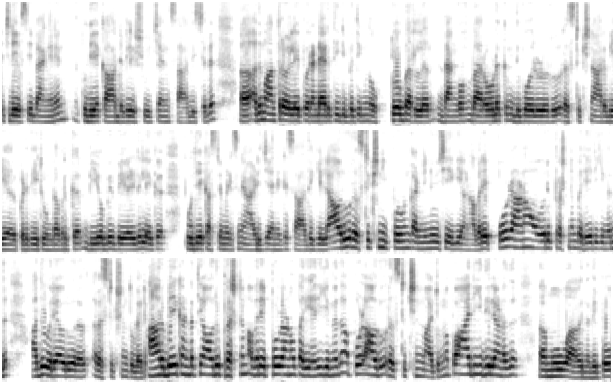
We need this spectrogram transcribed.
എച്ച് ഡി എഫ് സി ബാങ്കിന് പുതിയ കാർഡുകൾ ഇഷ്യൂ ചെയ്യാൻ സാധിച്ചത്. ആ, അത് മാത്രമല്ല ഇപ്പോൾ രണ്ടായിരത്തി ഇരുപത്തി മൂന്ന് ഒക്ടോബറിൽ ബാങ്ക് ഓഫ് ബറോഡക്കും ഇതുപോലുള്ളൊരു റെസ്ട്രിക്ഷൻ ആർ ബി ഐ ഏർപ്പെടുത്തിയിട്ടുണ്ട്. അവർക്ക് ബി ഒ ബി വേൾഡിലേക്ക് പുതിയ കസ്റ്റമേഴ്സിനെ ആഡ് ചെയ്യാനായിട്ട് സാധിക്കില്ല. ആ ഒരു റെസ്ട്രിക്ഷൻ ഇപ്പോഴും കണ്ടിന്യൂ ചെയ്യുകയാണ്. അവരെപ്പോഴാണോ ആ ഒരു പ്രശ്നം പരിഹരിക്കുന്നത്? അതുവരെ ആ ഒരു റെസ്ട്രിക്ഷൻ തുടരും. ആർ ബി ഐ കണ്ടെത്തിയ ആ ഒരു പ്രശ്നം അവരെപ്പോഴാണോ പരിഹരിക്കുന്നത്? അപ്പോൾ ആ ഒരു റെസ്ട്രിക്ഷൻ മാറ്റും. ആ രീതിയിലാണ് അത് മൂവ് ആകുന്നത്. ഇപ്പോൾ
